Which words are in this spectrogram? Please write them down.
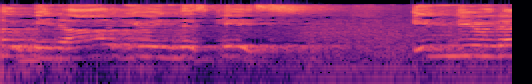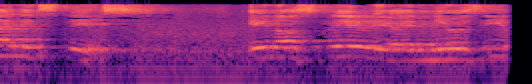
have been arguing this case in the United States, in Australia, in New Zealand,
